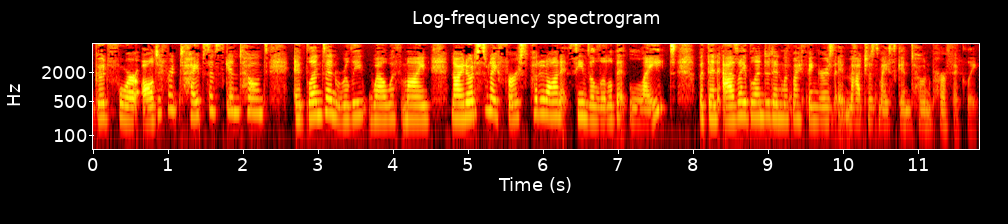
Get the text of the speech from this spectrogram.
good for all different types of skin tones. It blends in really well with mine. Now I noticed when I first put it on, it seems a little bit light, but then as I blend it in with my fingers, it matches my skin tone perfectly.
